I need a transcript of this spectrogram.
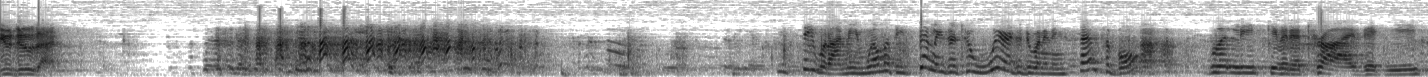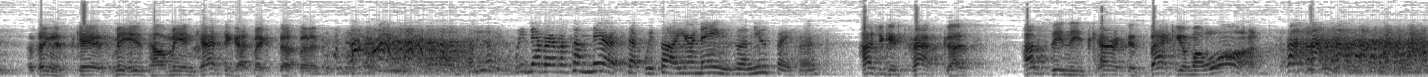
You do that. You see what I mean, Wilma? These Finleys are too weird to do anything sensible. Well, at least give it a try, Vicki. The thing that scares me is how me and Cassie got mixed up in it. We never ever come near it except we saw your names in the newspaper. How'd you get trapped, Gus? I've seen these characters vacuum a lawn.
